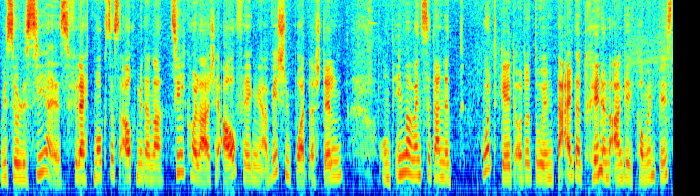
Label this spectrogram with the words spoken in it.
visualisiere es. Vielleicht magst du das auch mit einer Zielcollage aufhängen, ein Vision Board erstellen. Und immer wenn es dir dann nicht gut geht oder du im Tal der Tränen angekommen bist,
